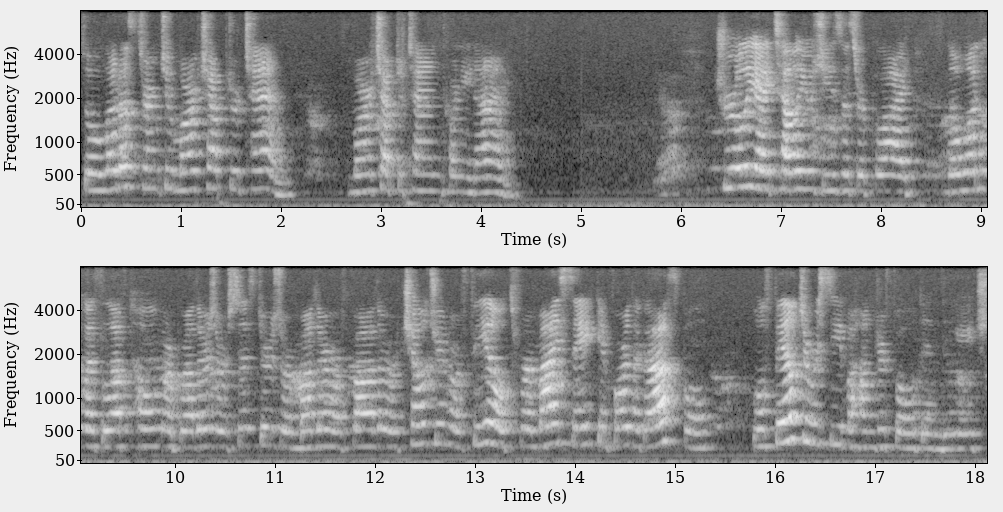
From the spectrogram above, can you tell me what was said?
So let us turn to Mark chapter 10. Mark chapter 10, 29. Truly I tell you, Jesus replied, no one who has left home or brothers or sisters or mother or father or children or fields for my sake and for the gospel will fail to receive a hundredfold in the age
